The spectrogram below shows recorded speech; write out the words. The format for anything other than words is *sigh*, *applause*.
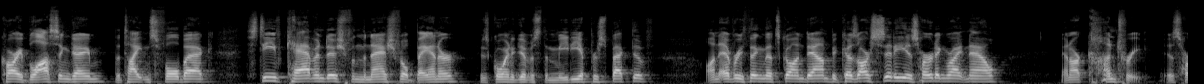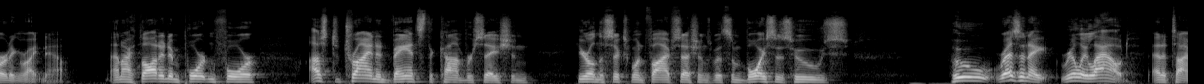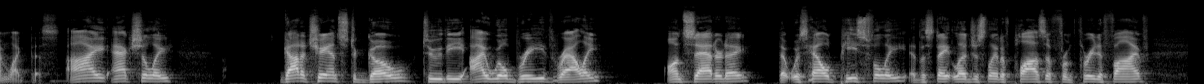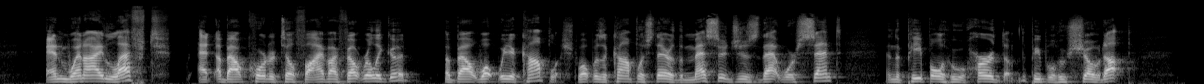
Khari Blasingame, the Titans fullback, Steve Cavendish from the Nashville Banner, is going to give us the media perspective on everything that's gone down because our city is hurting right now and our country is hurting right now. And I thought it important for us to try and advance the conversation here on the 615 sessions with some voices whose who resonate really loud at a time like this. I actually got a chance to go to the I Will Breathe rally on Saturday that was held peacefully at the State Legislative Plaza from 3 to 5. And when I left at about quarter till 5, I felt really good about what we accomplished, what was accomplished there, the messages that were sent, and the people who heard them, the people who showed up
